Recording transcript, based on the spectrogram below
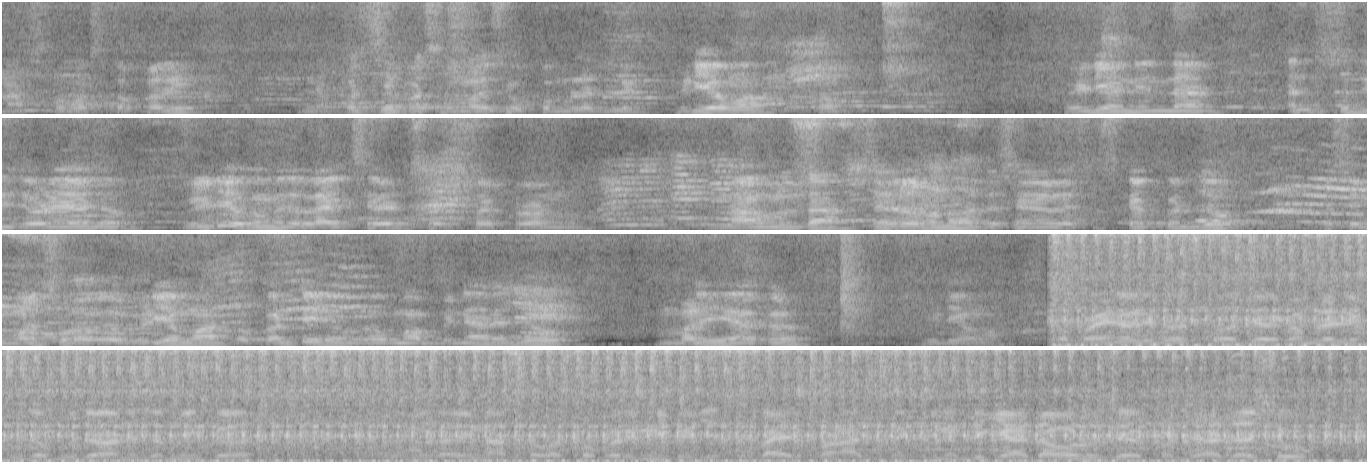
નાસ્તો બસ્તો કરી. અને પછી પછી મળીશું કમ્પ્લીટ વિડીયોમાં. તો વિડીયોની અંદર અંત સુધી જોડાઈ રહેજો. વીડિયો ગમે તો લાઈક શેર સબસ્ક્રાઈબ કરવાનું ના ભૂલતા. ચેનલ હોય તો ચેનલને સબસ્ક્રાઈબ કરજો. પછી મળશું આગળ વિડીયોમાં. તો કન્ટિન્યુ બ્લોગમાં બિના રહેજો. મળીએ આગળ વિડીયોમાં. તો ફાઇનલી દોસ્તો, અત્યારે કમ્પ્લેટલી પૂજા પૂજા અને જમી છે. જમી કરી નાસ્તો વાસ્તો કરી નીકળી જઈએ છીએ બહાર પણ આજે નક્કી નથી ક્યાં જવાનું છે, પણ જ્યાં જઈશું.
